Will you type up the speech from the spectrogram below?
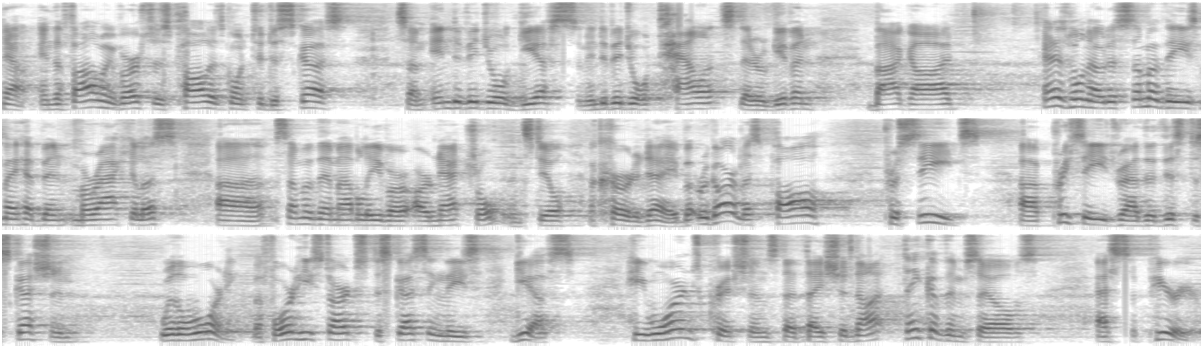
Now, in the following verses, Paul is going to discuss some individual gifts, some individual talents that are given by God. And as we'll notice, some of these may have been miraculous. Uh, some of them, I believe, are, are, natural and still occur today. But regardless, Paul proceeds, uh, precedes rather, this discussion with a warning. Before he starts discussing these gifts, he warns Christians that they should not think of themselves as superior,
